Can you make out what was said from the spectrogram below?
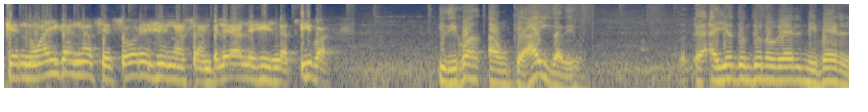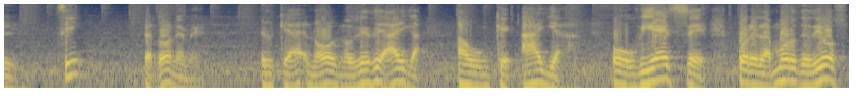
que no hayan asesores en la Asamblea Legislativa. Y dijo, aunque haya, dijo. Ahí es donde uno ve el nivel. ¿Sí? Perdóneme el que no, no dice haya, aunque haya o hubiese, por el amor de Dios,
